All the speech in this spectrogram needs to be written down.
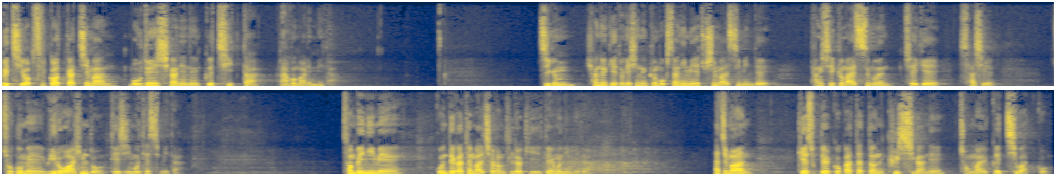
끝이 없을 것 같지만 모든 시간에는 끝이 있다. 라고 말입니다. 지금 현역에도 계시는 그 목사님이 해주신 말씀인데, 당시 그 말씀은 제게 사실 조금의 위로와 힘도 되지 못했습니다. 선배님의 꼰대 같은 말처럼 들렸기 때문입니다. 하지만 계속될 것 같았던 그 시간에 정말 끝이 왔고,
